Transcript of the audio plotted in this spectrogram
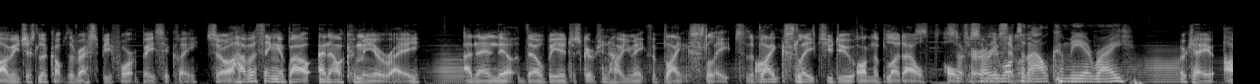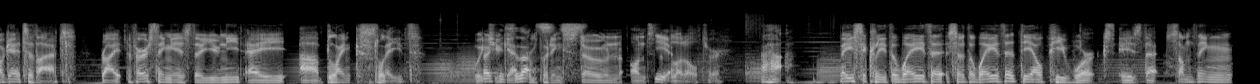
I mean, just look up the recipe for it, basically. So I have a thing about an alchemy array, and then there, there'll be a description how you make the blank slate. So the Oh. blank slate you do on the blood al- So- altar. sorry, and what's an alchemy array? Okay, I'll get to that. Right, the first thing is that you need a uh, blank slate, which Okay, you so get from putting stone onto the Yeah. blood altar. Aha. Basically, the way that so the way that the LP works is that something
